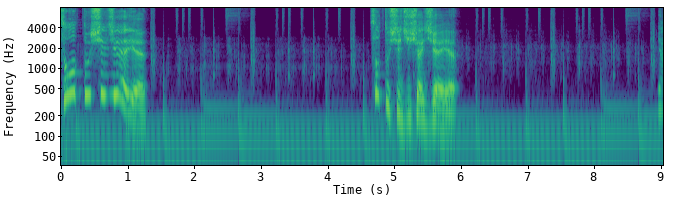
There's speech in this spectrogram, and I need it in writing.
Co tu się dzieje? Co tu się dzisiaj dzieje? Ja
